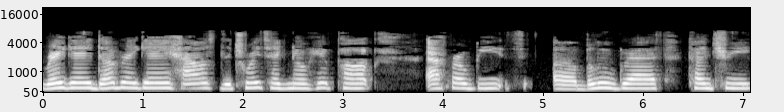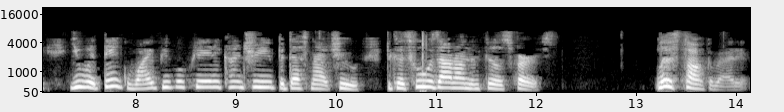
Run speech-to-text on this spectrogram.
reggae, dub reggae, house, Detroit techno, hip hop, Afro beats, uh, bluegrass, country. You would think white people created country, but that's not true. Because who was out on the fields first? Let's talk about it.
